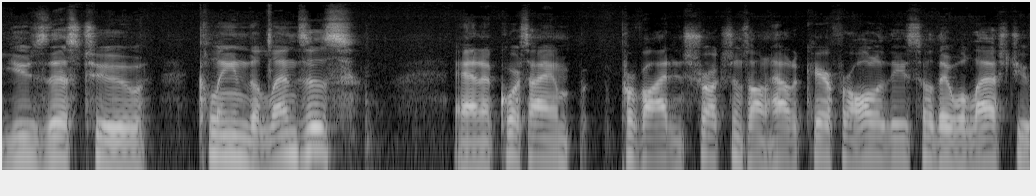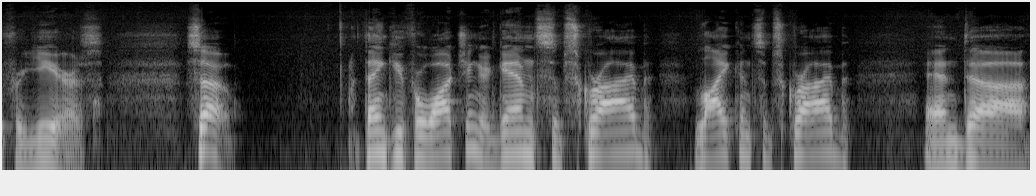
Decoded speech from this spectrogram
Use this to clean the lenses. And of course I am provide instructions on how to care for all of these so they will last you for years. So, thank you for watching. Again, subscribe, like and subscribe. And uh,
